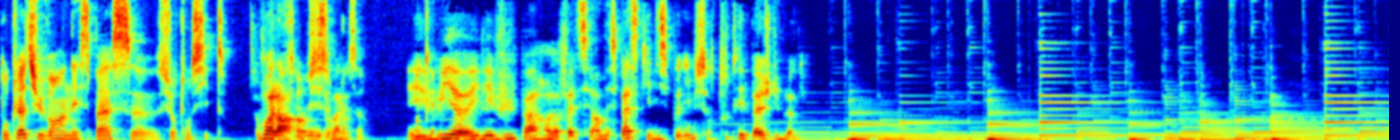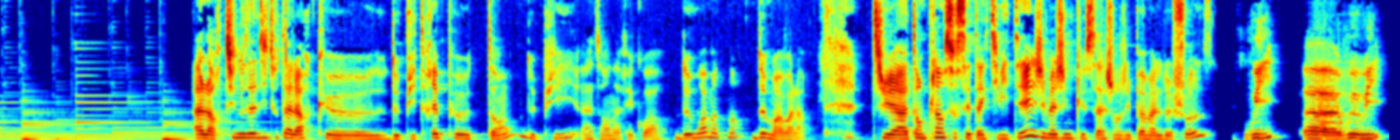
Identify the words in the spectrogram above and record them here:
Donc là, tu vends un espace euh, sur ton site. Voilà, voilà. Ça. Et lui, il est vu par. en fait, c'est un espace qui est disponible sur toutes les pages du blog. Alors, tu nous as dit tout à l'heure que depuis très peu de temps, depuis, attends, on a fait quoi? Deux mois maintenant? Deux mois, voilà. Tu es à temps plein sur cette activité. J'imagine que ça a changé pas mal de choses. Oui, euh, oui, oui.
